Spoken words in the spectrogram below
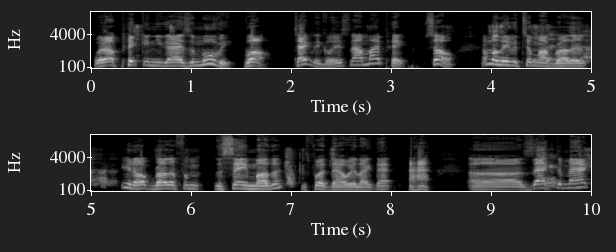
without picking you guys a movie. Well, technically, it's not my pick. So I'm going to leave it to my brother, you know, brother from the same mother. Let's put it that way like that. uh, Zach the Mac,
